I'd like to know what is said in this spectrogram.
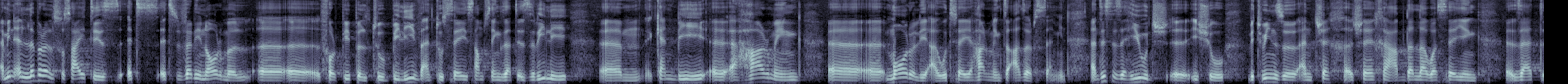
I mean, in liberal societies, it's it's very normal uh, uh, for people to believe and to say something that is really um, can be uh, harming, uh, uh, morally, I would say, harming the others. I mean, and this is a huge uh, issue between the, and Sheikh, Sheikh Abdullah was saying that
